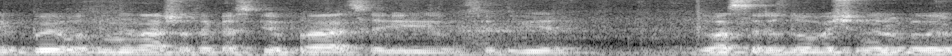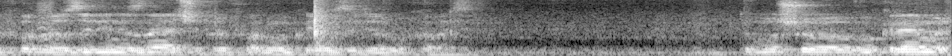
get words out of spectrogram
Якби от не наша така співпраця і ці дві, два середовища не робили реформи, я взагалі не знаю, чи реформа в Україні взагалі рухалася. Тому що в окремих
